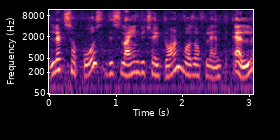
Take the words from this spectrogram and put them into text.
let's suppose this line which I drawn was of length L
